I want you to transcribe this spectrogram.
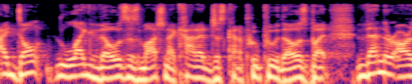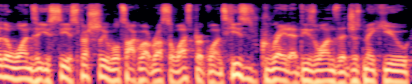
I don't like those as much, and I kind of just kind of poo poo those. But then there are the ones that you see, especially we'll talk about Russell Westbrook ones. He's great at these ones that just make you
